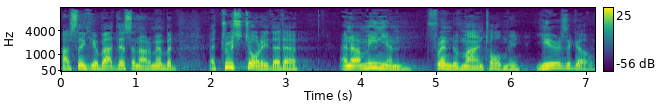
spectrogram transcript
I was thinking about this and I remembered a true story that a, uh, an Armenian friend of mine told me years ago.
